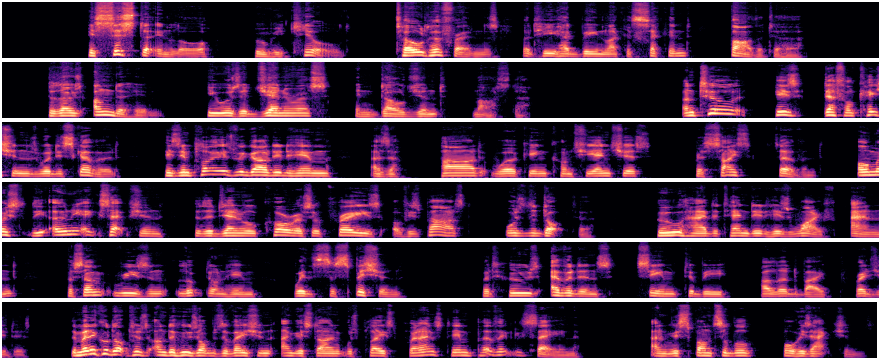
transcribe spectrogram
His sister-in-law, whom he killed, told her friends that he had been like a second father to her. To those under him, he was a generous, indulgent master. Until his defalcations were discovered, his employers regarded him as a hard-working, conscientious, precise servant. Almost the only exception to the general chorus of praise of his past was the doctor, who had attended his wife and, for some reason, looked on him with suspicion, but whose evidence seemed to be coloured by prejudice. The medical doctors under whose observation Angerstein was placed pronounced him perfectly sane and responsible for his actions.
